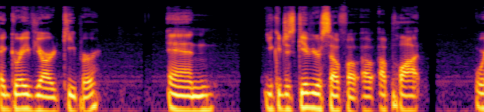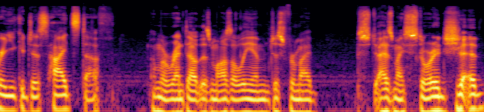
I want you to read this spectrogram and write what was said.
a graveyard keeper, and you could just give yourself a, a, a plot where you could just hide stuff. I'm gonna rent out this mausoleum just for my as my storage shed.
